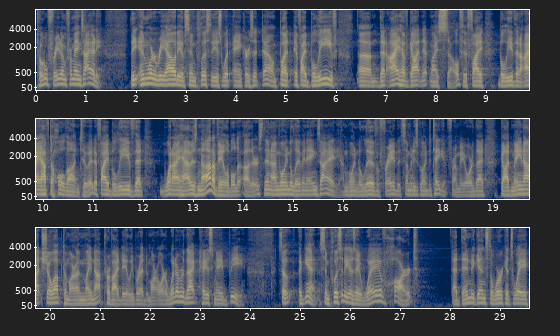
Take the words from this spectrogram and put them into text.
total freedom from anxiety. The inward reality of simplicity is what anchors it down. But if I believe um, that I have gotten it myself, if I believe that I have to hold on to it, if I believe that what I have is not available to others, then I'm going to live in anxiety. I'm going to live afraid that somebody's going to take it from me, or that God may not show up tomorrow and may not provide daily bread tomorrow, or whatever that case may be. So, again, simplicity is a way of heart that then begins to work its way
